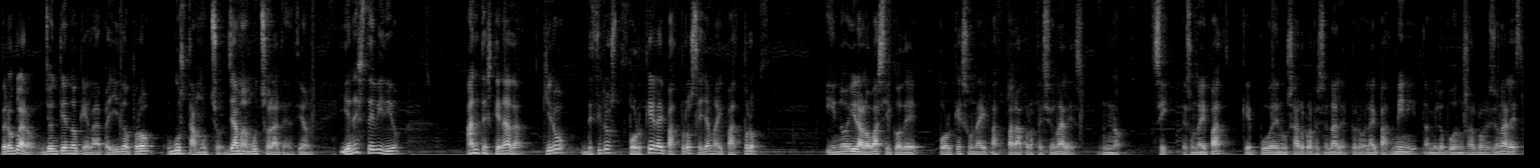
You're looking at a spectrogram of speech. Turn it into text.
Pero claro, yo entiendo que el apellido Pro gusta mucho, llama mucho la atención. Y en este vídeo, antes que nada, quiero deciros por qué el iPad Pro se llama iPad Pro. Y no ir a lo básico de por qué es un iPad para profesionales. No, Sí, es un iPad que pueden usar profesionales, pero el iPad mini también lo pueden usar profesionales,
